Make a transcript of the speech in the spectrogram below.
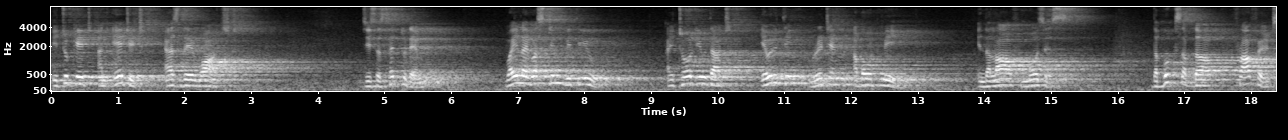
He took it and ate it as they watched. Jesus said to them, While I was still with you, I told you that everything written about me in the law of Moses, the books of the prophets,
